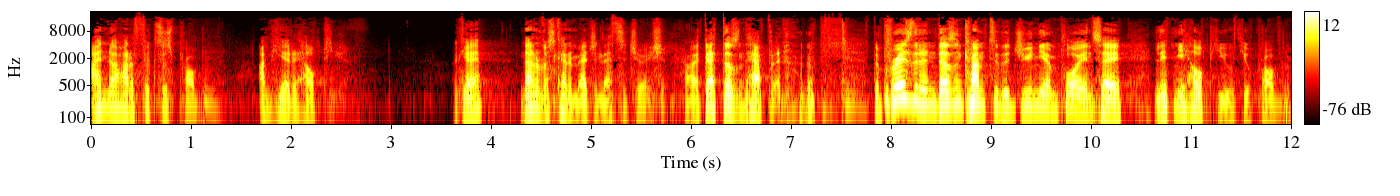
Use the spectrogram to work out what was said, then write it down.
I know how to fix this problem. I'm here to help you. Okay? None of us can imagine that situation, right? That doesn't happen. the president doesn't come to the junior employee and say, Let me help you with your problem.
